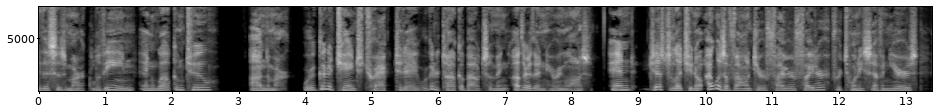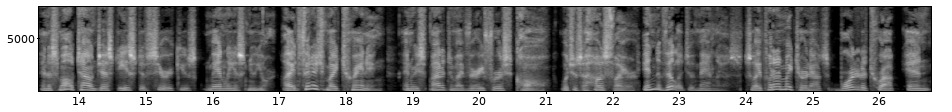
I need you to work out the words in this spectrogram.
this is Mark Levine, and welcome to On the Mark. We're going to change track today. We're going to talk about something other than hearing loss. And just to let you know, I was a volunteer firefighter for 27 years in a small town just east of Syracuse, Manlius, New York. I had finished my training and responded to my very first call, which was a house fire in the village of Manlius. So I put on my turnouts, boarded a truck, and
